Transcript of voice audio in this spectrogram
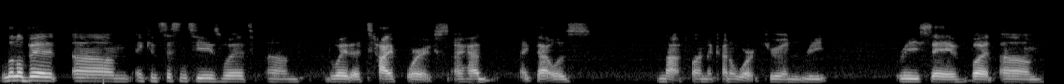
A little bit um, inconsistencies with um, the way the type works. I had like that was not fun to kind of work through and re resave. But um,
